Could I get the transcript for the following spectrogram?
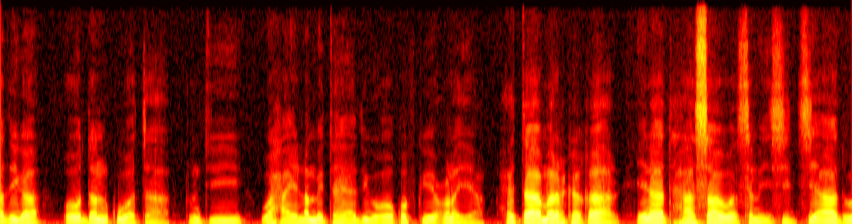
adiga oo dan ku wataa runtii waxay la mid tahay adiga oo qofkii cunaya. Xitaa mararka qaar inaad haasaawo samaysid si aad u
